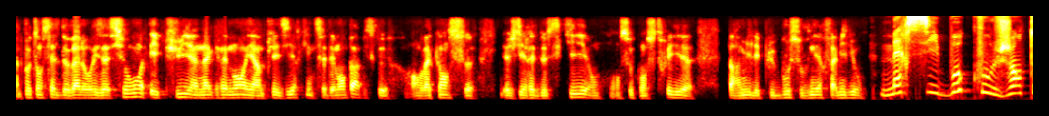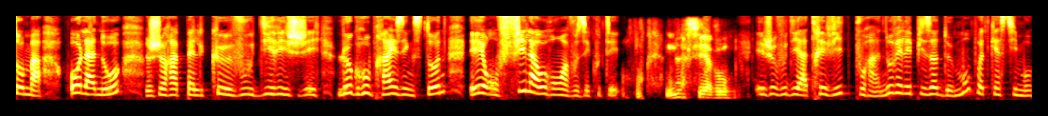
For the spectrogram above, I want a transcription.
un potentiel de valorisation et puis un agrément et un plaisir qui ne se dément pas puisque en vacances, je dirais de ski, on, on se construit parmi les plus beaux souvenirs familiaux. Merci beaucoup Jean-Thomas Olano. Je rappelle que vous dirigez le groupe Rising Stone et on file à Oron à vous écouter. Merci à vous. Et je vous dis à très vite pour un nouvel épisode de mon podcast IMO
